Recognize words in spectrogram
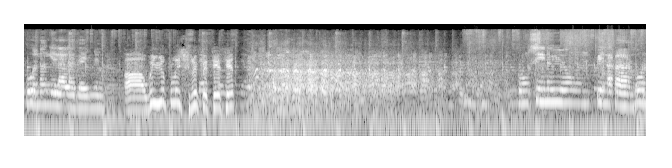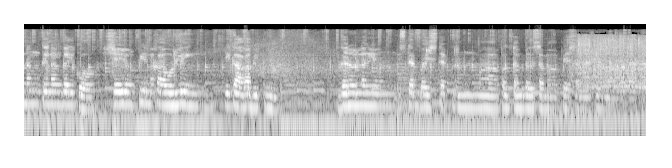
unang ilalagay nyo. Uh, will you please repeat it? Kung sino yung pinakahunang tinanggal ko, siya yung pinakahuling ikakabit nyo. Ganun lang yung step by step ng mga pagtanggal sa mga pyesa natin mga katata.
